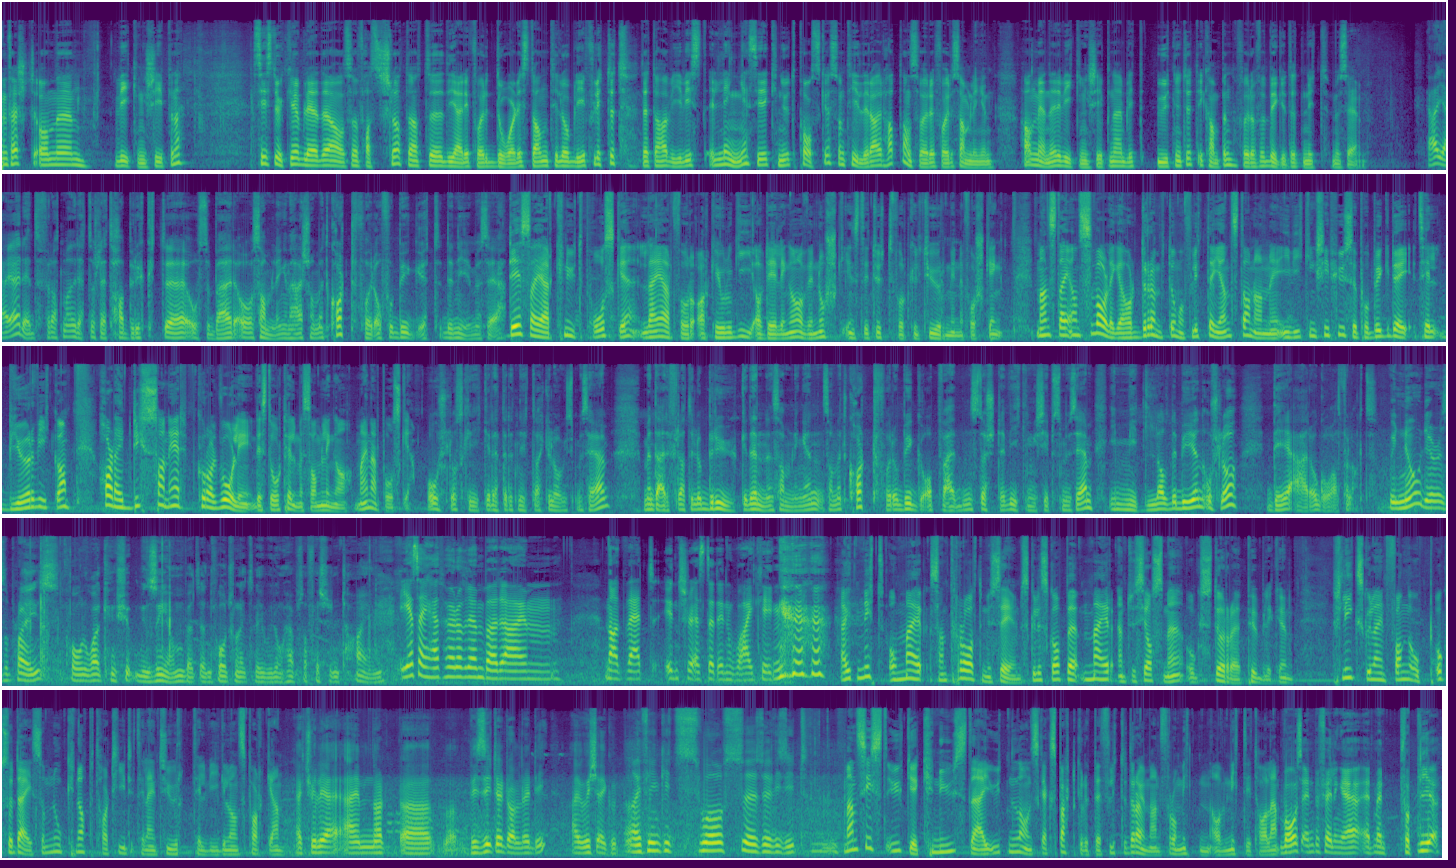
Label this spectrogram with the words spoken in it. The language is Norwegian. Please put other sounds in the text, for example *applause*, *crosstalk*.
Men først om eh, vikingskipene. Sist uke ble det altså fastslått at de er i for dårlig stand til å bli flyttet. Dette har vi visst lenge, sier Knut Påske, som tidligere har hatt ansvaret for samlingen. Han mener vikingskipene er blitt utnyttet i kampen for å få bygget et nytt museum. Ja, jeg er redd for at man rett og slett har brukt eh, Oseberg og samlingen her som et kort for å få bygget det nye museet. Det sier Knut Påske, leder for arkeologiavdelinga ved Norsk institutt for kulturminneforsking. Mens de ansvarlige har drømt om å flytte gjenstandene i Vikingskiphuset på Bygdøy til Bjørvika, har de dyssa ned hvor alvorlig det står til med samlinga, mener Påske. Og Oslo skriker etter et nytt arkeologisk museum, men derfra til å bruke denne samlingen som et kort for å bygge opp opp verdens største vikingskipsmuseum i middelalderbyen Oslo, det er å gå altfor langt. We know there is a place called Viking Ship Museum, but unfortunately we don't have sufficient time. Yes, I have heard of them, but I'm not that interested in Viking. *laughs* Et nytt og mer sentralt museum skulle skape mer entusiasme og større publikum. Slik skulle en fange opp også de som nå knapt har tid til en tur til Vigelandsparken. Actually, not, uh, Men sist uke knuste ei utenlandsk ekspertgruppe flyttedrømmen fra midten av 90-tallet. Vår anbefaling er at man forblir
